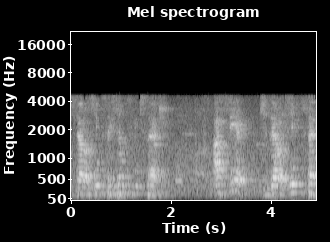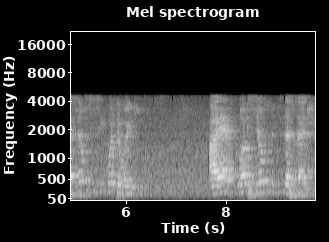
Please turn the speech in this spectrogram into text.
de 0 a 5, 627. A C, de 0 a 5, 758. A E, 917.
